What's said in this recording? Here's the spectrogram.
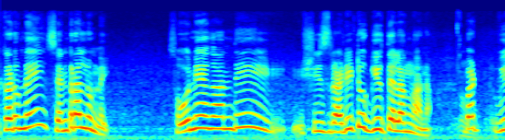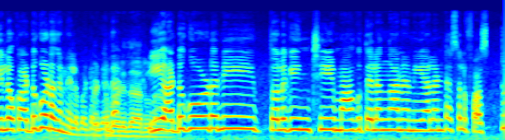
ఎక్కడున్నాయి? సెంట్రల్ ఉన్నాయి Sonia Gandhi she ready to give Telangana. But వీళ్ళు ఒక అడ్డుగోడగా నిలబడ్డారు కదా. ఈ అడ్డుగోడని తొలగించి మాకు తెలంగాణని ఇవ్వాలంటే అసలు ఫస్ట్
